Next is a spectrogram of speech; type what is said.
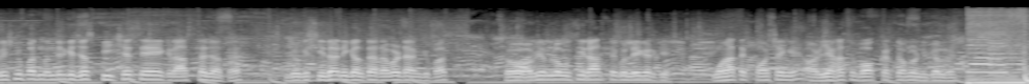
विष्णुपद मंदिर के जस्ट पीछे से एक रास्ता जाता है, जो कि सीधा निकलता है रबर डैम के पास। तो अभी हम लोग उसी रास्ते को लेकर के वहाँ तक पहुँचेंगे और यहाँ से वॉक करते हम लोग निकल रहे हैं।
